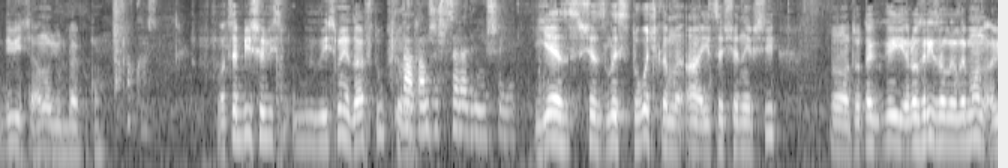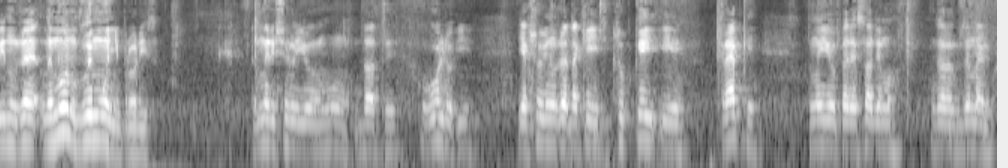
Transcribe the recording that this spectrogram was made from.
Дивіться, а ну Юль, дай поки. Показ. Оце більше віс- вісьми да, штук всього. Да, там же ж всередині ще є. Є з- ще з листочками, а, і це ще не всі. О, то такий розрізали лимон, а він вже лимон в лимоні проріс. То ми вирішили йому дати волю і якщо він вже такий цупкий і крепкий, ми його пересадимо зараз в земельку.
